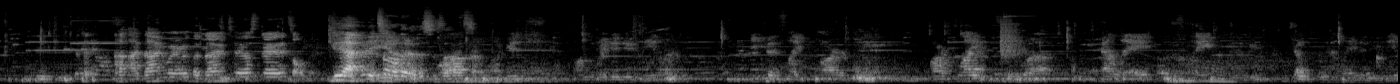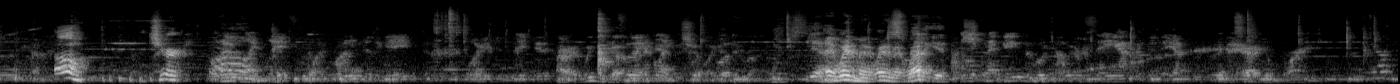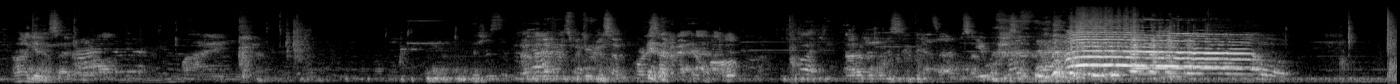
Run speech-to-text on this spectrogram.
A nine way with a Ninetales? Nah, it's all there. Yeah, it's all there. This is awesome. Luggage on the way to New Zealand because like our our flight to uh, LA was late. You know, we jumped from LA to Oh, jerk. But it was like late, so we were like running to the gate, and our luggage didn't make it. Alright, we can go So and make like, the show like I did run. Yeah. Hey, wait a minute. Wait a minute. What? Renegade. And we kept getting the hotel we were staying at like the day after we were there. Inside your brain. I want to get inside your wall. Fine. You know the difference between a 747 and your mom? What? Not everybody's seen the inside of a It was 747.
